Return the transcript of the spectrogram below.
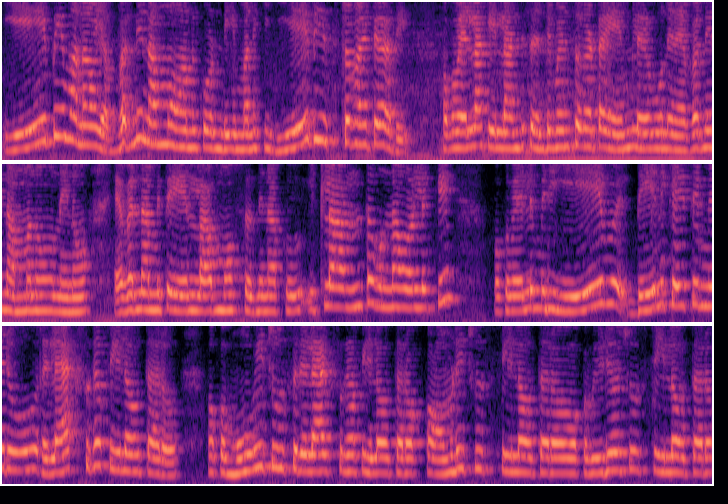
ఏమి మనం ఎవరిని నమ్మం అనుకోండి మనకి ఏది ఇష్టమైతే అది. ఒకవేళ నాకు ఇలాంటి సెంటిమెంట్స్ గట్టా ఏం లేవు నేను ఎవరిని నమ్మను నేను ఎవరిని నమ్మితే ఏం లాభం వస్తుంది నాకు? ఇట్లా అంతా ఉన్న వాళ్ళకి ఒకవేళ మీరు ఏ దేనికైతే మీరు రిలాక్స్గా ఫీల్ అవుతారో ఒక మూవీ చూసి రిలాక్స్గా ఫీల్ అవుతారో ఒక కామెడీ చూసి ఫీల్ అవుతారో ఒక వీడియో చూసి ఫీల్ అవుతారో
